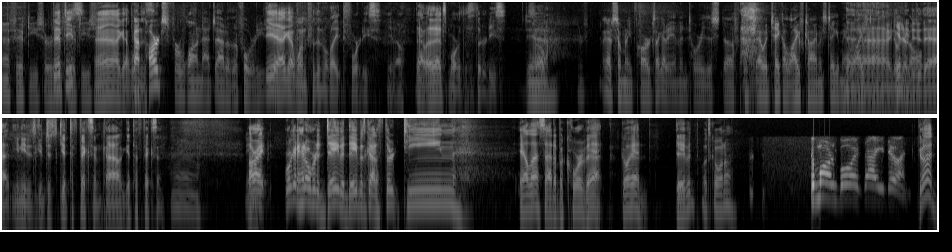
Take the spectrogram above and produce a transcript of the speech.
Uh, 50s, early 50s? 50s. Uh, I got, one. Got parts for one that's out of the 40s. Yeah, I got one for the late 40s. You know, that that's more of the 30s. Yeah. So, I got so many parts. I got to inventory this stuff. that would take a lifetime. It's taking me a nah, lifetime. I to don't get need to all. do that. You need to get, just get to fixing, Kyle. Get to fixing. Yeah. All right, we're gonna head over to David. David's got a 13 LS out of a Corvette. Go ahead, David. What's going on? Good morning, boys. How you doing? Good.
